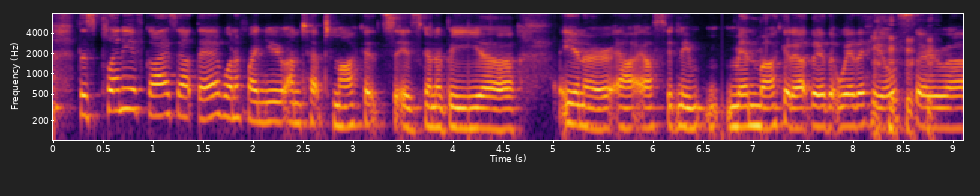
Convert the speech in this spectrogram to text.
there's plenty of guys out there. One of my new untapped markets is going to be. Uh, you know, our, our, Sydney men market out there that wear the heels. So uh,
